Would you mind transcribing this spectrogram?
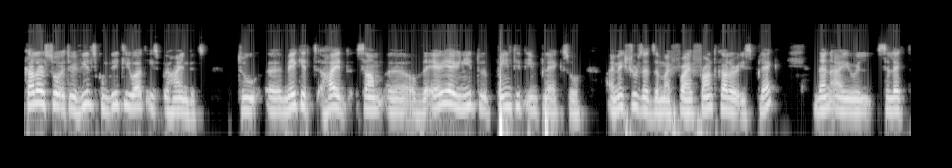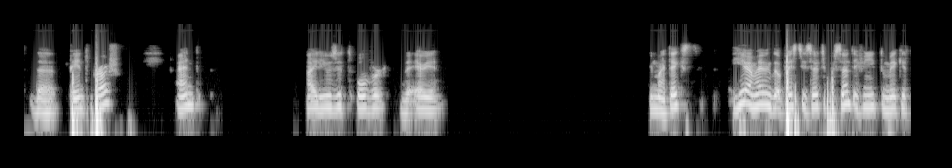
color so it reveals completely what is behind it to uh, make it hide some uh, of the area you need to paint it in black. So I make sure that the, my front color is black. Then I will select the paint brush and I'll use it over the area. In my text here I'm having the opacity 30% if you need to make it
